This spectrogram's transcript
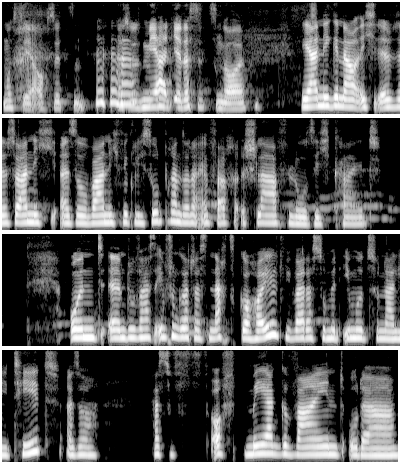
musste ja auch sitzen. Also mir hat ja das Sitzen geholfen. Ja, nee, genau. Ich, äh, das war nicht, also war nicht wirklich Sodbrennen, sondern einfach Schlaflosigkeit. Und ähm, du hast eben schon gesagt, du hast nachts geheult. Wie war das so mit Emotionalität? Also hast du oft mehr geweint oder?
